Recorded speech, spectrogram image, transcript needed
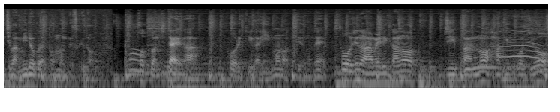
一番魅力だと思うんですけどコットン自体がクオリティがいいものっていうので当時のアメリカのジーパンの履き心地を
